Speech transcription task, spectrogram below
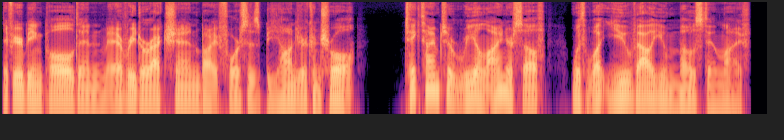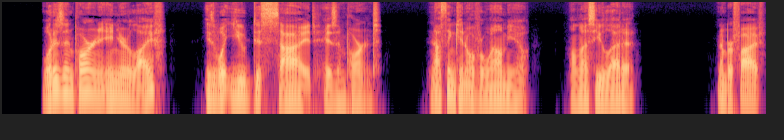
If you're being pulled in every direction by forces beyond your control, take time to realign yourself with what you value most in life. What is important in your life is what you decide is important. Nothing can overwhelm you unless you let it. Number five,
